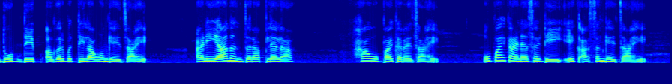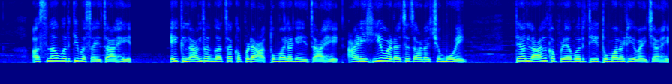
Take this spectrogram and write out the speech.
धूप दीप अगरबत्ती लावून घ्यायचा आहे. आणि यानंतर आपल्याला हा उपाय करायचा आहे. उपाय करण्यासाठी एक आसन घ्यायचं आहे. आसनावरती बसायचं आहे. एक लाल रंगाचा कपडा तुम्हाला घ्यायचा आहे आणि ही वडाच्या झाडाची मुळे त्या लाल कपड्यावरती तुम्हाला ठेवायची आहे.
